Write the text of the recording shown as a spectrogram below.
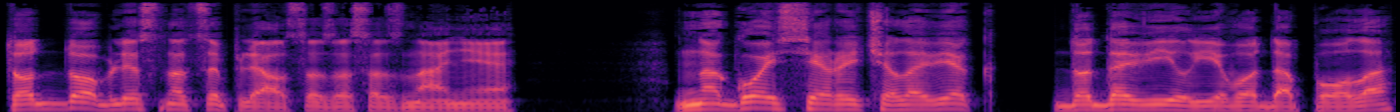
Тот доблестно цеплялся за сознание. Ногой серый человек додавил его до пола,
